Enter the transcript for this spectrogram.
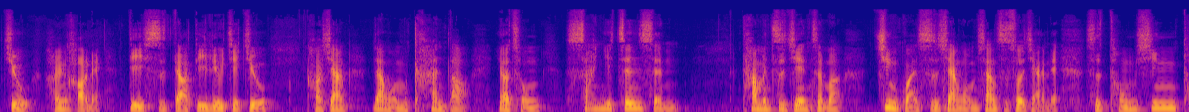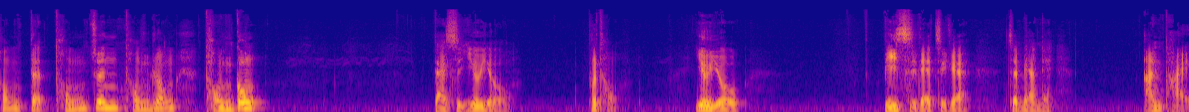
就很好的第四到第六节，就好像让我们看到，要从三一真神他们之间怎么，尽管是像我们上次所讲的，是同心同德、同尊同荣、同工，但是又有不同，又有彼此的这个怎么样呢？安排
